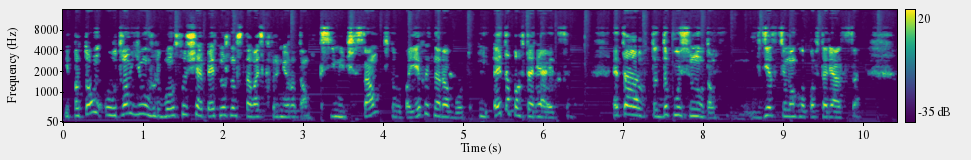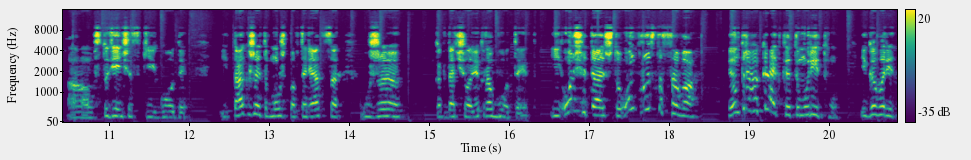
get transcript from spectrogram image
и потом утром ему в любом случае опять нужно вставать, к примеру, там, к 7 часам, чтобы поехать на работу. И это повторяется. Это, допустим, ну, там, в детстве могло повторяться, а, в студенческие годы. И также это может повторяться уже когда человек работает. И он считает, что он просто сова, и он привыкает к этому ритму и говорит,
